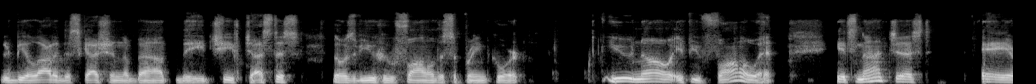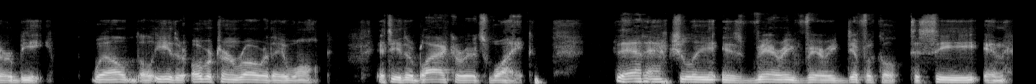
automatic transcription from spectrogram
there'd be a lot of discussion about the Chief Justice. Those of you who follow the Supreme Court, you know if you follow it, it's not just A or B. Well, they'll either overturn Roe or they won't. It's either black or it's white. That actually is very, very difficult to see and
